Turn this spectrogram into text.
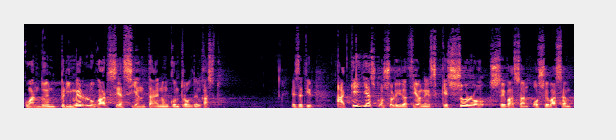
cuando, en primer lugar, se asienta en un control del gasto. Es decir, aquellas consolidaciones que solo se basan o se basan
